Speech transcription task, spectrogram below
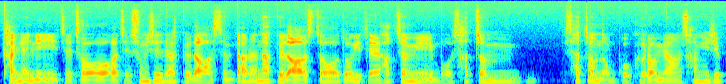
당연히 이제 저같이 숭실대학교 나왔으면 다른 학교 나왔어도 이제 학점이 뭐 4점 4점 넘고 그러면 상위 10%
